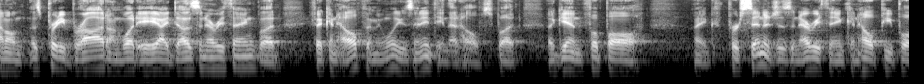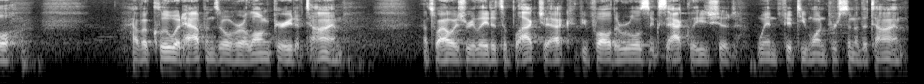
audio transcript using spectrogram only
I don't. That's pretty broad on what AI does and everything. But if it can help, I mean, we'll use anything that helps. But again, football, like percentages and everything, can help people have a clue what happens over a long period of time. That's why I always relate it to blackjack. If you follow the rules exactly, you should win 51% of the time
